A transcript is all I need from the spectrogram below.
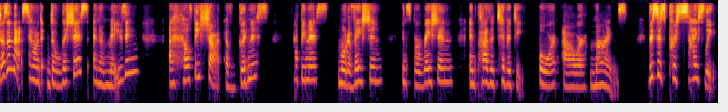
Doesn't that sound delicious and amazing? A healthy shot of goodness, happiness, motivation, inspiration, and positivity for our minds. This is precisely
